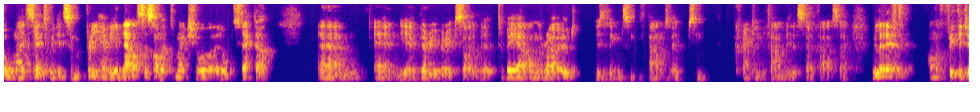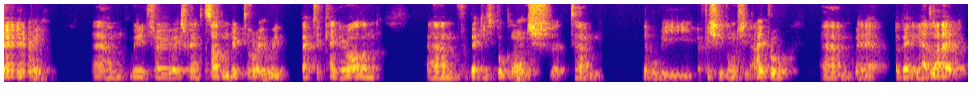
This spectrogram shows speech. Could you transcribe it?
all made sense. We did some pretty heavy analysis on it to make sure it all stacked up. Um, and yeah, very, very excited to, to, be out on the road visiting some farms. Had some cracking farm visits so far. So we left on the 5th of January. Um, we had three weeks around southern Victoria. We back to Kangaroo Island um, for Becky's book launch that um, that will be officially launched in April. Um, we had an event in Adelaide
